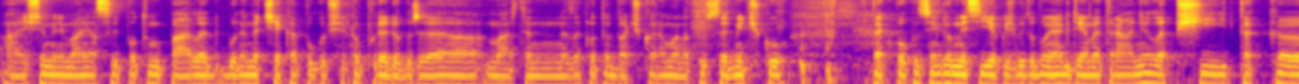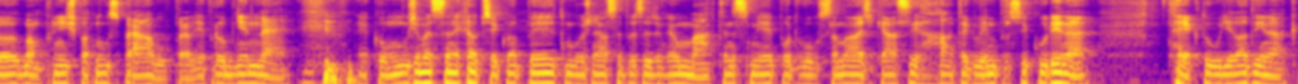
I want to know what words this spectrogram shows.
a ještě minimálně asi potom pár let budeme čekat, pokud všechno půjde dobře a má ten nezaklepe bačkorama na tu sedmičku, tak pokud si někdo myslí, jako, že by to bylo nějak diametrálně lepší, tak uh, mám pro něj špatnou zprávu. Pravděpodobně ne. jako můžeme se nechat překvapit, možná se prostě má ten směje pod dvou sama a říká si, ha, tak vím prostě kudy ne. Jak to udělat jinak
